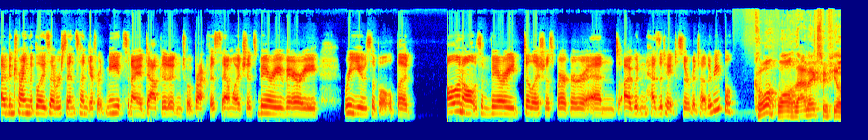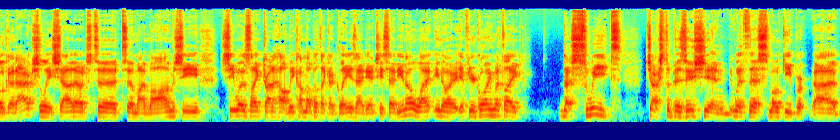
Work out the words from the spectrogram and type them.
I've been trying the glaze ever since on different meats, and I adapted it into a breakfast sandwich. It's very, very reusable, but all in all, it was a very delicious burger, and I wouldn't hesitate to serve it to other people. Cool. Well, that makes me feel good. Actually, shout out to to my mom. She she was like trying to help me come up with like a glaze idea, and she said, "You know what? You know, if you're going with like the sweet juxtaposition with this smoky, uh,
